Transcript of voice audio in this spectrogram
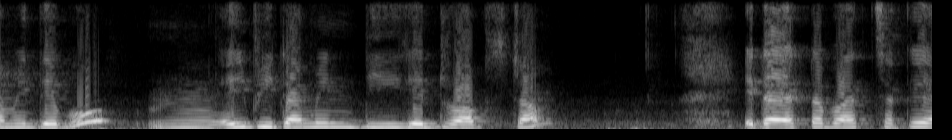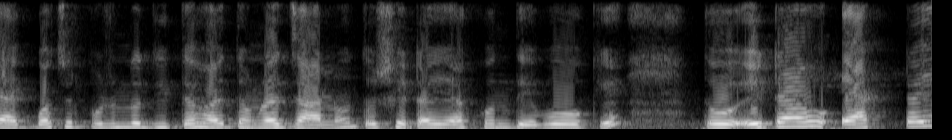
আমি দেবো এই ভিটামিন ডি যে ড্রপসটা এটা একটা বাচ্চাকে এক বছর পর্যন্ত দিতে হয়, তোমরা জানো, তো সেটাই এখন দেবো ওকে। তো এটাও একটাই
